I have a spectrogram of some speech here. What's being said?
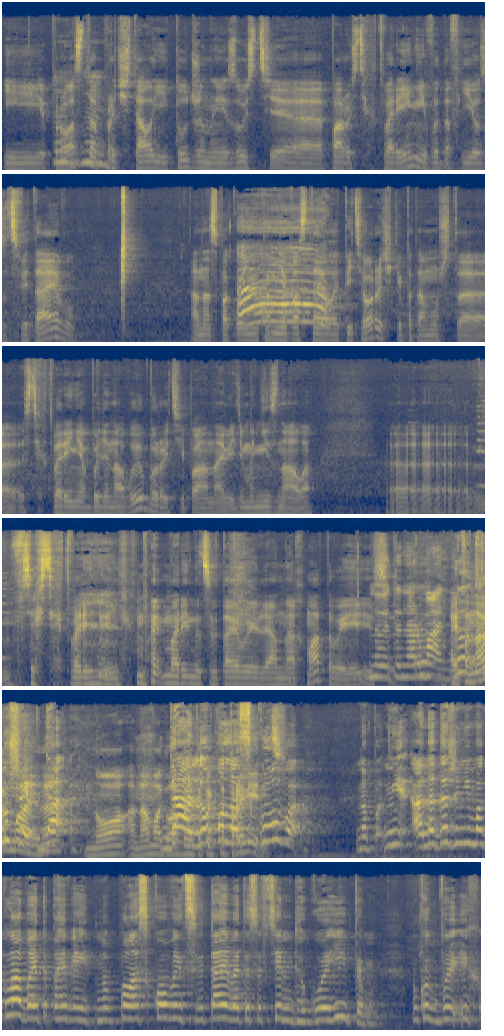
и просто mm-hmm. прочитал ей тут же наизусть э, пару стихотворений, выдав ее за Цветаеву. Она спокойненько мне поставила пятерочки, потому что стихотворения были на выбор, и типа она, видимо, не знала всех стихотворений Марины Цветаевой или Анны Ахматовой. Ну, это нормально. Это ну, нормально, слушай, да. но она могла да, бы это но как-то проверить. Но, не, она даже не могла бы это проверить, но Полоскова и Цветаева это совсем другой ритм. Ну, как бы их,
